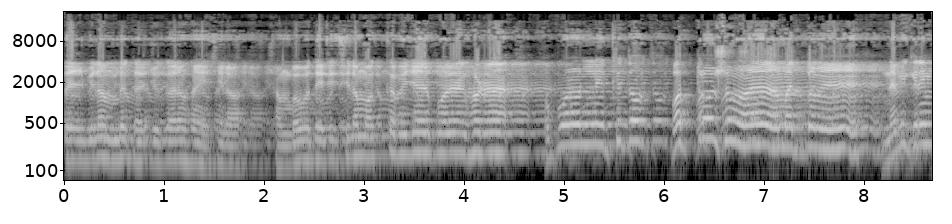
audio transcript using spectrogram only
বেশ বিলম্বে কার্যকর হয়েছিল। সম্ভবত এটি ছিল মক্কা বিজয়ের পরের ঘটনা। উপর উল্লিখিত পত্র সময়ের মাধ্যমে নবী করিম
